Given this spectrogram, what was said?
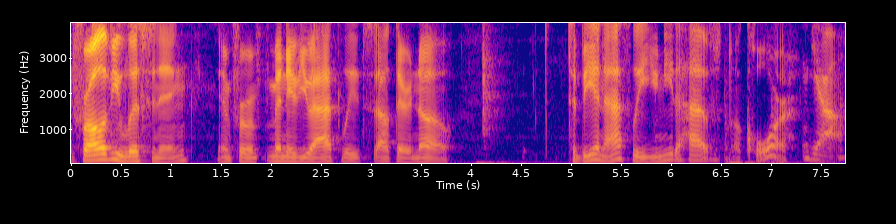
for all of you listening, and for many of you athletes out there know. To be an athlete, you need to have a core. Yeah.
